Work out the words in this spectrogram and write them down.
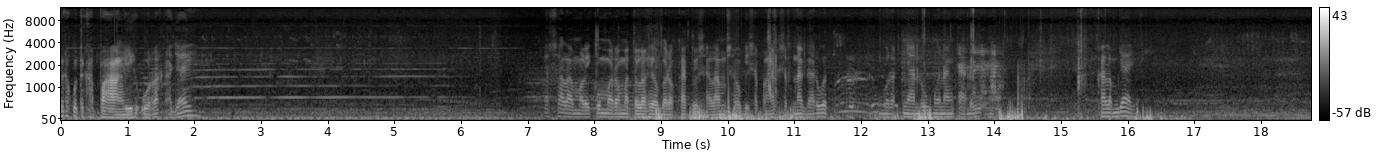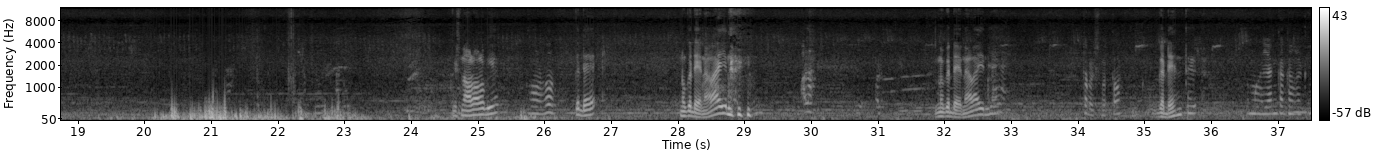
Terus aku teka panggih urak aja. Assalamualaikum warahmatullahi wabarakatuh. Salam saya bisa pengarsep Garut. Murak nyandu menang cadu. Kalem jay. Geus nolol bieu. Oh, Gede. Nu gedena lain. alah, Nu gedena lain. Jay. terus betul. Geden teh. Lumayan kagak kagak.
